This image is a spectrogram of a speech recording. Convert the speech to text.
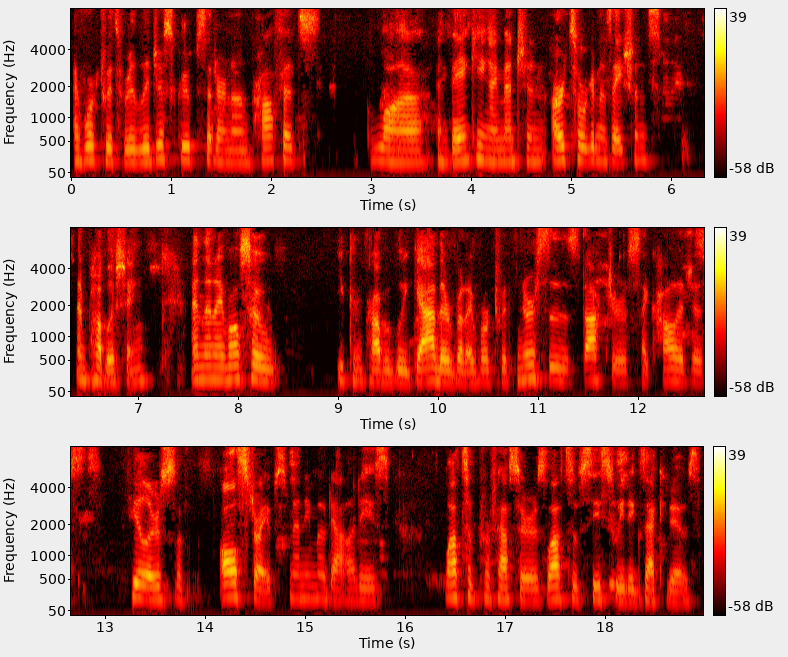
I've worked with religious groups that are nonprofits, law and banking. I mentioned arts organizations and publishing. And then I've also, you can probably gather, but I've worked with nurses, doctors, psychologists, healers of all stripes, many modalities, lots of professors, lots of C suite executives,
